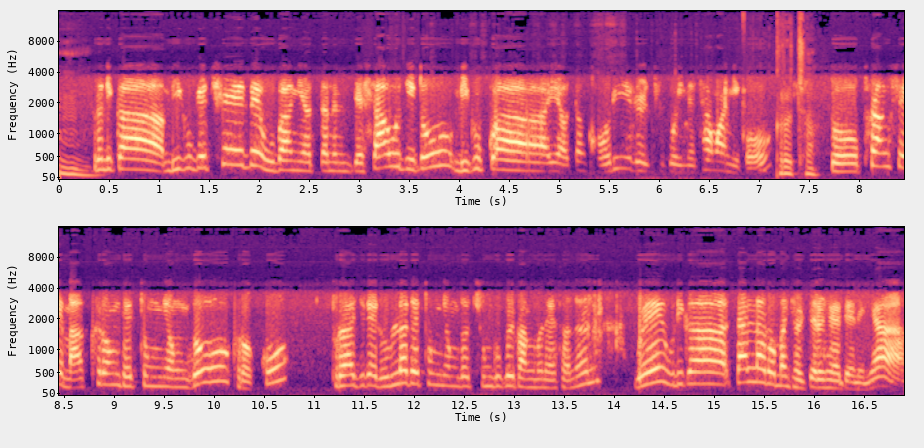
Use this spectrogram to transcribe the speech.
음. 그러니까 미국의 최대 우방이었다는 이제 사우디도 미국과의 어떤 거리를 두고 있는 상황이고 그렇죠. 또 프랑스의 마크롱 대통령도 그렇고 브라질의 룰라 대통령도 중국을 방문해서는 왜 우리가 달러로만 결제를 해야 되느냐?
